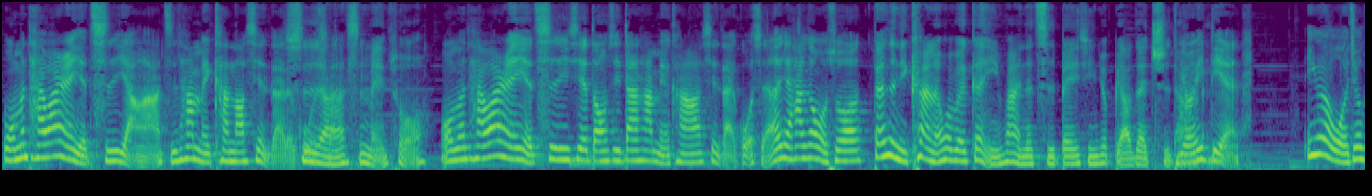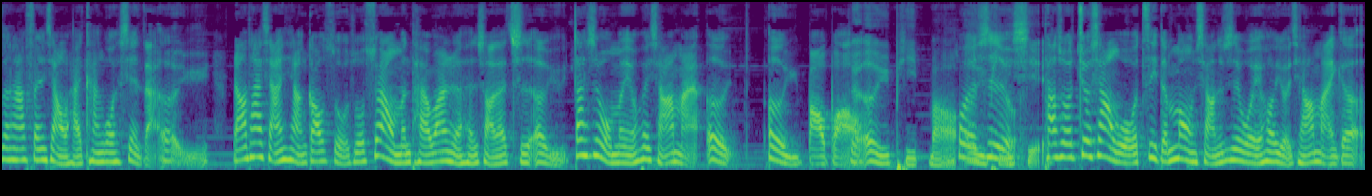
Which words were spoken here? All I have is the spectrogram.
我们台湾人也吃羊啊，只是他没看到现在的过程。是啊，是没错。我们台湾人也吃一些东西，但是他没看到现在过程。而且他跟我说，但是你看了会不会更引发你的慈悲心，就不要再吃它？有一点。”因为我就跟他分享，我还看过现宰鳄鱼，然后他想一想，告诉我说，虽然我们台湾人很少在吃鳄鱼，但是我们也会想要买鳄鳄鱼包包，对，鳄鱼皮包，或者是他说，就像我自己的梦想，就是我以后有钱要买一个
